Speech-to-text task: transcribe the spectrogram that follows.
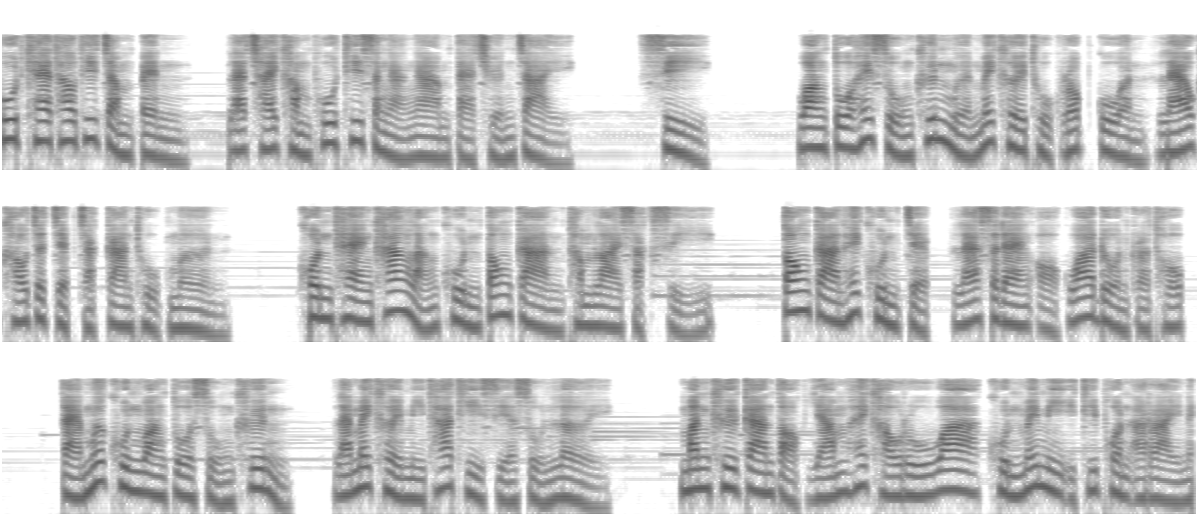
พูดแค่เท่าที่จำเป็น และใช้คำพูดที่สง่างามแต่เฉือนใจ 4. วางตัวให้สูงขึ้นเหมือนไม่เคยถูกรบกวน แล้วเขาจะเจ็บจากการถูกเมิน คนแทงข้างหลังคุณต้องการทำลายศักดิ์ศรี ต้องการให้คุณเจ็บและแสดงออกว่าโดนกระทบ แต่เมื่อคุณวางตัวสูงขึ้น และไม่เคยมีท่าทีเสียศูนย์เลย มันคือการตอกย้ำให้เขารู้ว่าคุณไม่มีอิทธิพลอะไรใน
